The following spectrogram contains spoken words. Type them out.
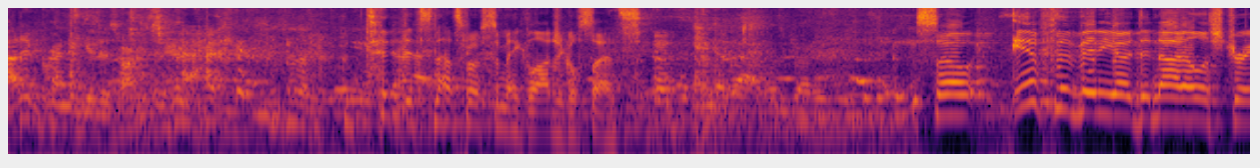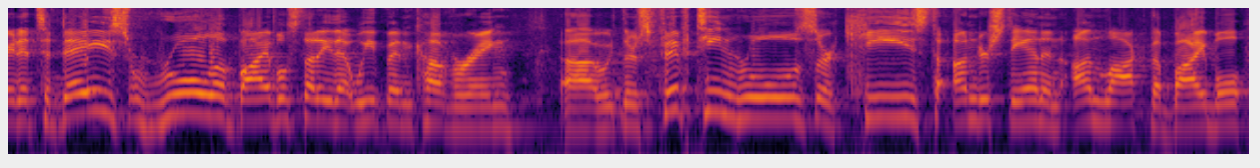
How didn't Brendan get his arms back? it's not supposed to make logical sense. So, if the video did not illustrate it, today's rule of Bible study that we've been covering, uh, there's 15 rules or keys to understand and unlock the Bible,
